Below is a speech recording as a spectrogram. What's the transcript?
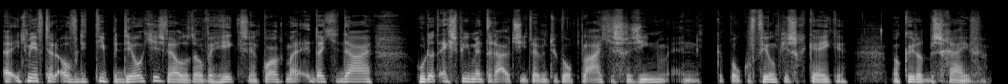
eh, iets meer vertellen over die type deeltjes. We hadden het over Higgs en quarks, maar dat je daar, hoe dat experiment eruit ziet. We hebben natuurlijk wel plaatjes gezien en ik heb ook al filmpjes gekeken. Maar kun je dat beschrijven?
